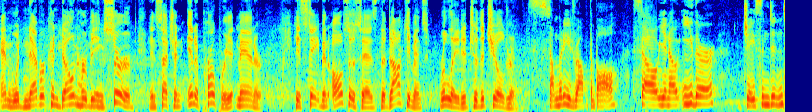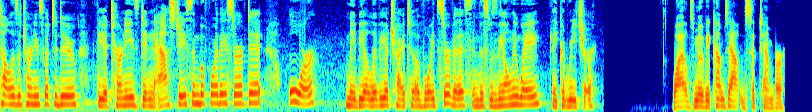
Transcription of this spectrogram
and would never condone her being served in such an inappropriate manner. His statement also says the documents related to the children. Somebody dropped the ball. So, you know, either Jason didn't tell his attorneys what to do, the attorneys didn't ask Jason before they served it, or maybe Olivia tried to avoid service and this was the only way they could reach her. Wilde's movie comes out in September.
